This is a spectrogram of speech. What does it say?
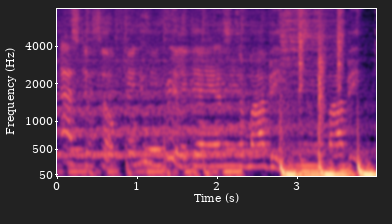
ask yourself, can you really dance to my beat? My beat.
